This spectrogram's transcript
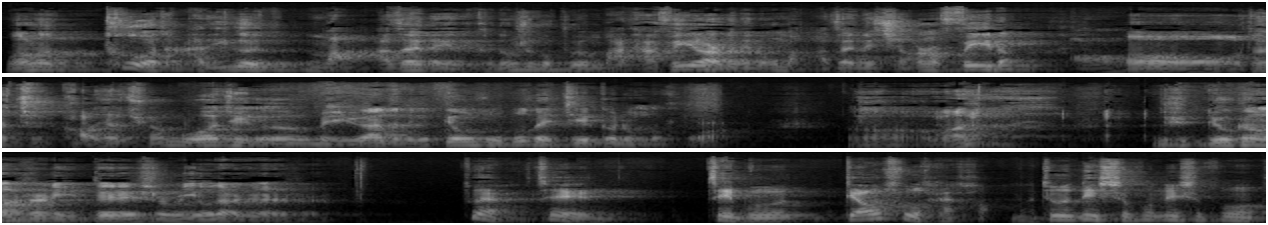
完了，特大的一个马在那个，可能是个不用马踏飞燕的那种马，在那墙上飞着。哦，他这好像全国这个美院的这个雕塑都在接各种的活儿。哦，完了，刘刘刚老师，你对这是不是有点认识？对啊，这这不雕塑还好嘛，就是那时候那时候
